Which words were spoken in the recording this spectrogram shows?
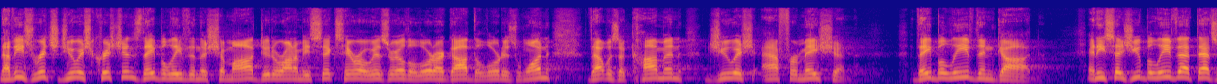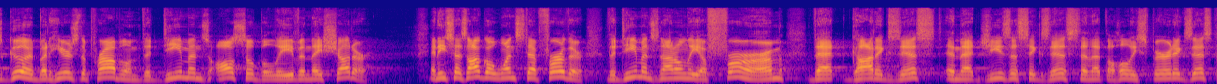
Now, these rich Jewish Christians, they believed in the Shema, Deuteronomy 6, Hear, O Israel, the Lord our God, the Lord is one. That was a common Jewish affirmation. They believed in God. And he says, You believe that? That's good, but here's the problem the demons also believe and they shudder. And he says, I'll go one step further. The demons not only affirm that God exists and that Jesus exists and that the Holy Spirit exists,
